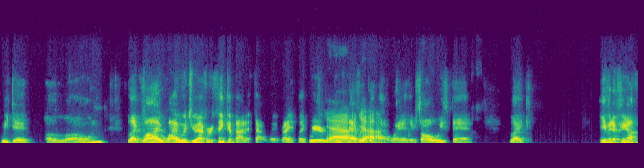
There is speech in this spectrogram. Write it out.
we did alone like why why would you ever think about it that way right like we're yeah, we've never yeah. been that way there's always been like even if you're not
